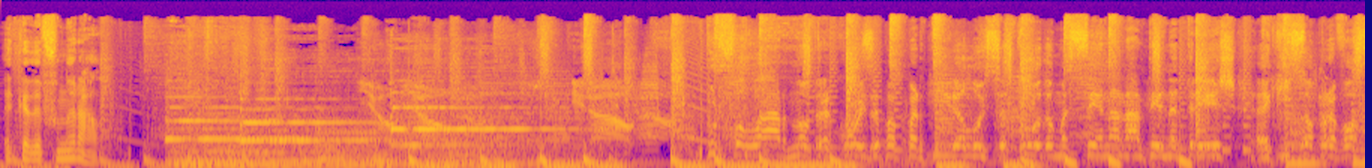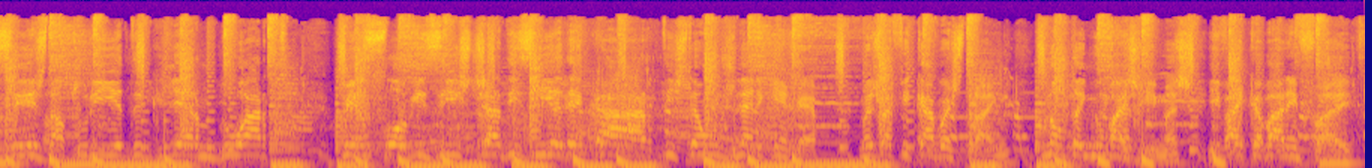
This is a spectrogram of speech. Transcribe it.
a cada funeral. falar noutra coisa para partir a loiça toda, uma cena na Antena 3, aqui só para vocês, da autoria de Guilherme Duarte. Penso logo existe, já dizia Descartes. Isto é um genérico em rap, mas vai ficar bem estranho. Não tenho mais rimas e vai acabar em feito.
